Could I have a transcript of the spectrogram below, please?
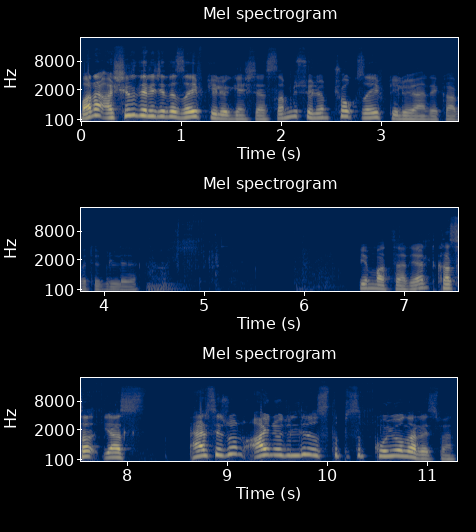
bana aşırı derecede zayıf geliyor gençler. Samimi söylüyorum çok zayıf geliyor yani rekabet ödülleri. Bir materyal. Kasa ya her sezon aynı ödülleri ısıtıp ısıtıp koyuyorlar resmen.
